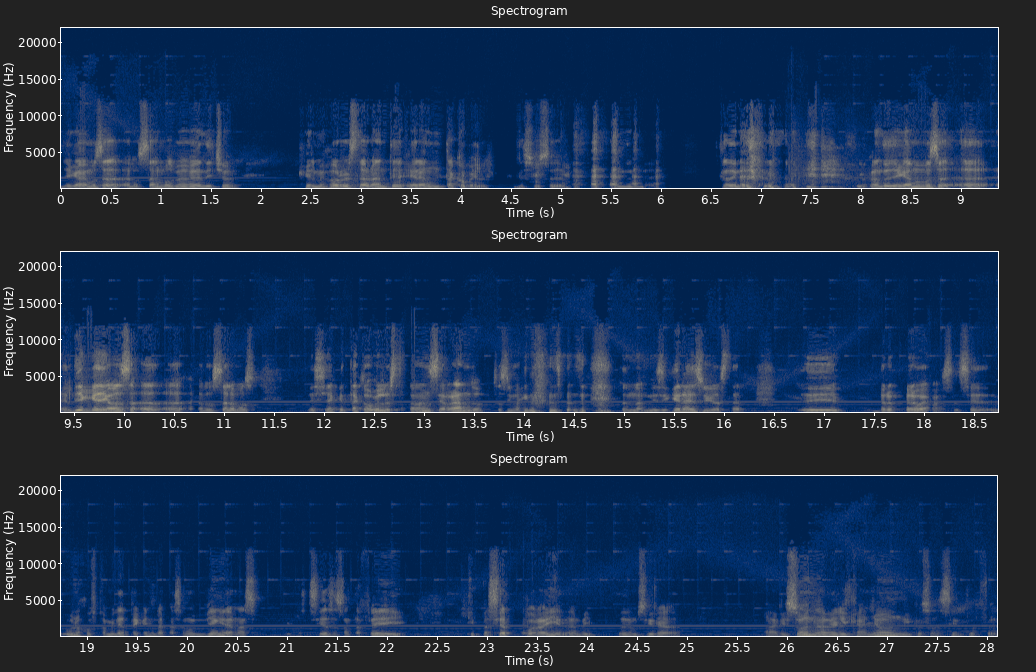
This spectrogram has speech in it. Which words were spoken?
llegábamos a, los Salmos me habían dicho que el mejor restaurante era un Taco Bell. Eso se, y cuando llegamos, el día que llegamos a, los Álamos, decía que Taco Bell lo estaban cerrando. Entonces, imagínate, ni siquiera eso iba a estar. Eh, pero, pero bueno, uno con familia pequeña la pasa muy bien y además las a Santa Fe y, y pasear por ahí. Podemos ir a, Arizona ver el cañón y cosas así. Entonces,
